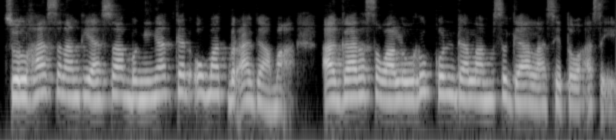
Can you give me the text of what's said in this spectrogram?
Zulhas senantiasa mengingatkan umat beragama agar selalu rukun dalam segala situasi.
